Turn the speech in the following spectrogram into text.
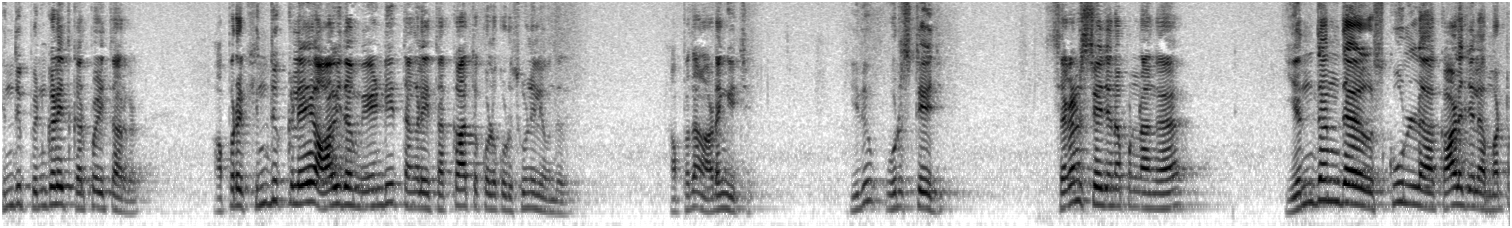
ஹிந்து பெண்களை கற்பழித்தார்கள். அப்புறம் ஹிந்துக்களே ஆயுதம் வேண்டி தங்களை தற்காத்து கொள்ளக்கூடிய சூழ்நிலை வந்தது. அப்போ தான் அடங்கிச்சு. இது ஒரு ஸ்டேஜ் செகண்ட் ஸ்டேஜ் என்ன பண்ணாங்க? எந்தெந்த ஸ்கூலில் காலேஜில் மற்ற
